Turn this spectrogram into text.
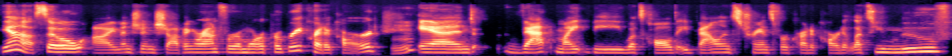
Yeah. So I mentioned shopping around for a more appropriate credit card, mm-hmm. and that might be what's called a balance transfer credit card. It lets you move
